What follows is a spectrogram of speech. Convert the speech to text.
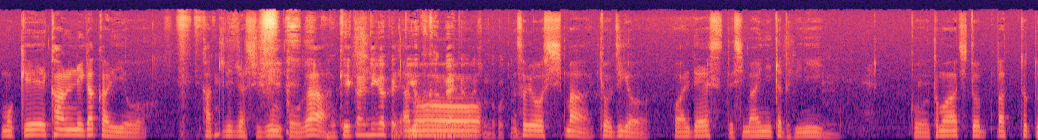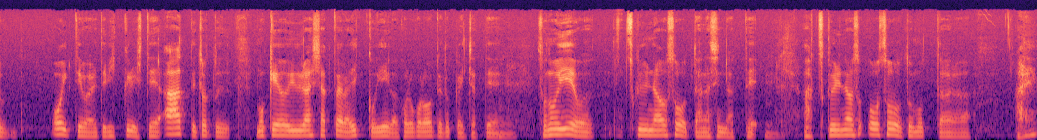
模型管理係を買ってた主人公が 模型管理係ってあよく考えたよね、のそんなこと。ーそれをしまあ今日授業終わりですってしまいに行った時に、こう友達とばちょっと「おい」って言われてびっくりしてあーってちょっと模型を揺らしちゃったら一個家がコロコロってどっか行っちゃって、うん。その家を作り直そうって話になってうん。あ作り直そうと思ったらあれ？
